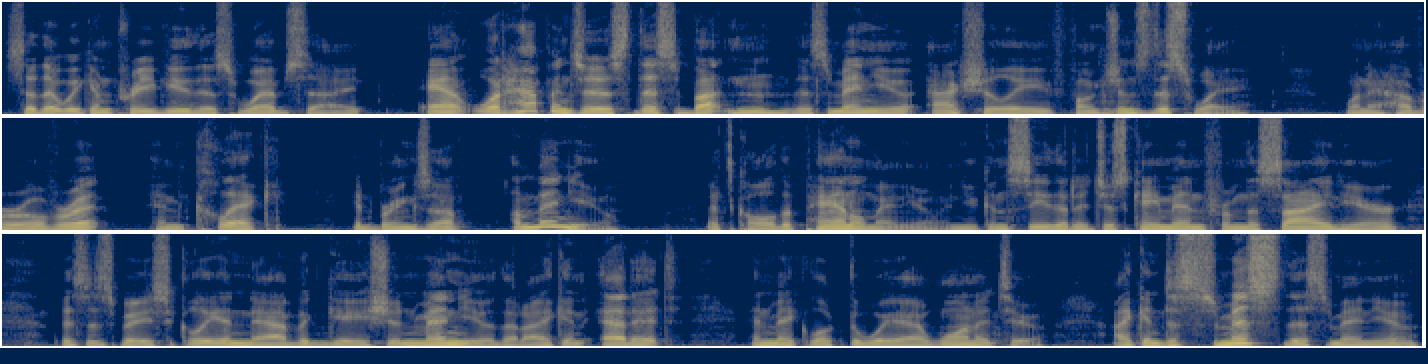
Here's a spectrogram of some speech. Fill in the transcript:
so that we can preview this website. And what happens is this button, this menu, actually functions this way. When I hover over it and click, it brings up a menu. It's called a panel menu, and you can see that it just came in from the side here. This is basically a navigation menu that I can edit and make look the way I want it to. I can dismiss this menu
